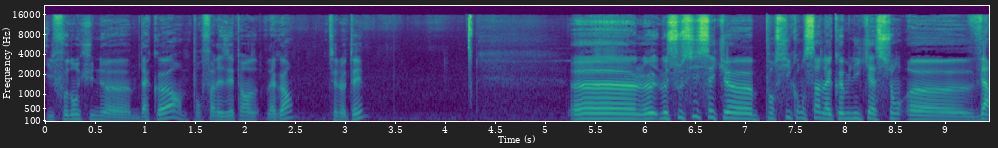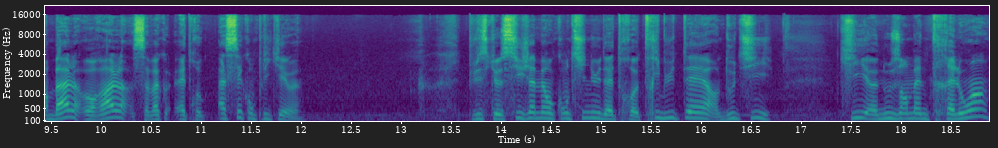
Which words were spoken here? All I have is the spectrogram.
Il faut donc une. Euh, d'accord, pour faire des expériences. D'accord, c'est noté. Euh, le, souci, c'est que pour ce qui concerne la communication euh, verbale, orale, ça va être assez compliqué. Puisque si jamais on continue d'être tributaire d'outils qui nous emmènent très loin,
